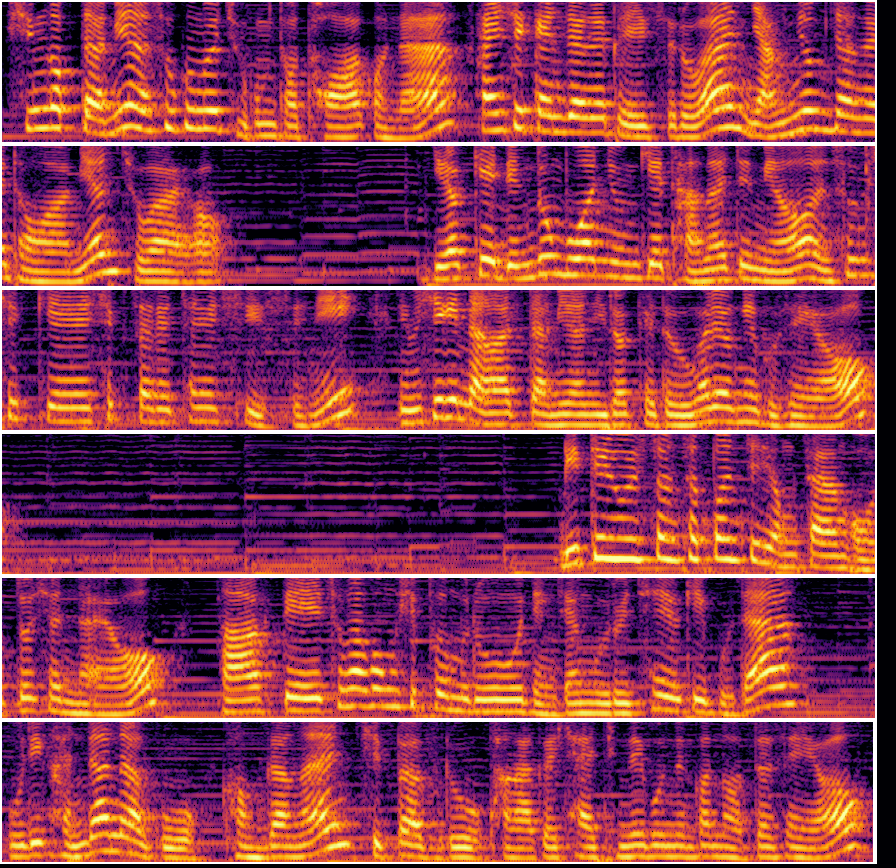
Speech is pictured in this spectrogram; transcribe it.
싱겁다면 소금을 조금 더 더하거나 한식 간장을 베이스로 한 양념장을 더하면 좋아요. 이렇게 냉동 보관 용기에 담아두면 손쉽게 식자를 차릴 수 있으니 음식이 남았다면 이렇게도 활용해 보세요. 리틀 홀선 첫 번째 영상 어떠셨나요? 방학때 초가공식품으로 냉장고를 채우기보다 우리 간단하고 건강한 집밥으로 방학을 잘 지내보는 건 어떠세요?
